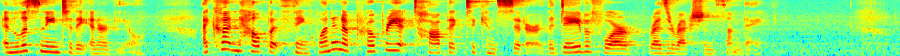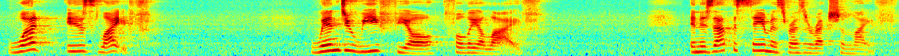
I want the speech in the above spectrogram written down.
and listening to the interview, I couldn't help but think what an appropriate topic to consider the day before Resurrection Sunday. What is life? When do we feel fully alive? And is that the same as resurrection life?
